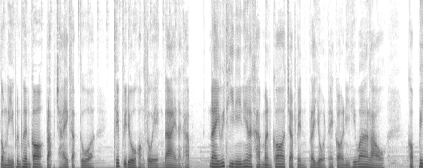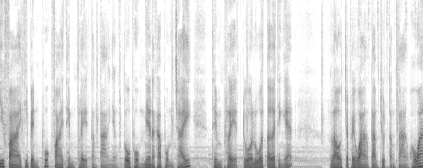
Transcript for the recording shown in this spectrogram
ตรงนี้เพื่อนๆก็ปรับใช้กับตัวคลิปวิดีโอของตัวเองได้นะครับ ในวิธีนี้เนี่ยนะครับมันก็จะเป็นประโยชน์ในกรณีที่ว่าเรา Copy ไฟล์ที่เป็นพวกไฟล์เทมเพลตต่างๆ อย่างตัวผมเนี่ยนะครับผมใช้เทมเพลตตัว lower third อย่างเงี้ยเราจะไปวางตามจุดต่างๆ เพราะว่า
